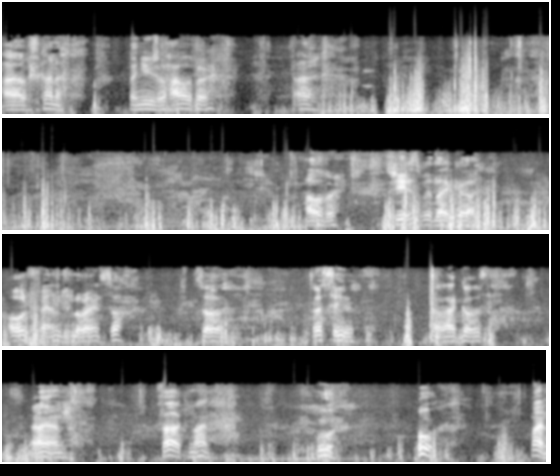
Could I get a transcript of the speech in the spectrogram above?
Uh, which kind of unusual. However, uh, However, she is with like a old friend Lorenzo. So let's see how that goes. And fuck man. Ooh. Ooh. Man,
